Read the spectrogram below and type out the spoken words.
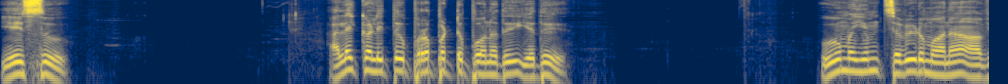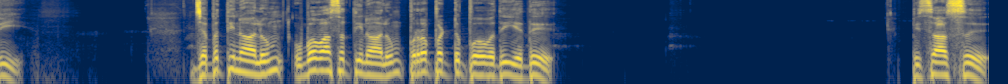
இயேசு. அலைக்கழித்து புறப்பட்டு போனது எது? ஊமையும் செவிடுமான ஆவி. ஜெபத்தினாலும் உபவாசத்தினாலும் புறப்பட்டு போவது எது? பிசாசு.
